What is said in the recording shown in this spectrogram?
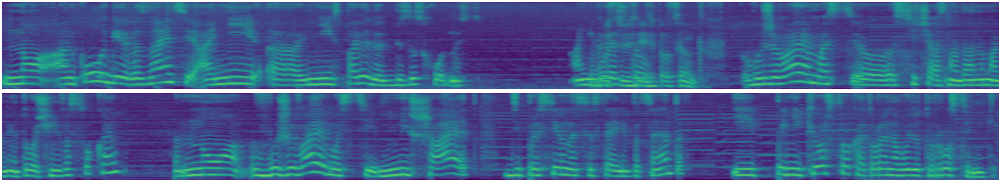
но онкологи, вы знаете, они э, не исповедуют безысходность. Они 89%. говорят, что выживаемость э, сейчас на данный момент очень высокая – но выживаемости мешает депрессивное состояние пациентов и паникерство, которое наводят родственники.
